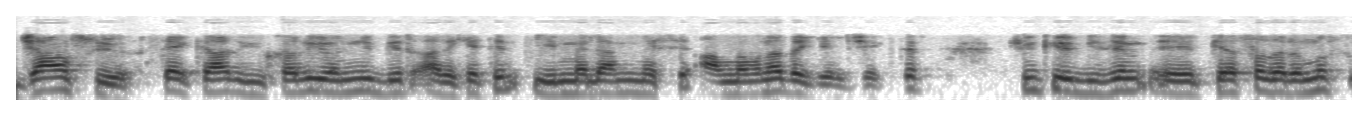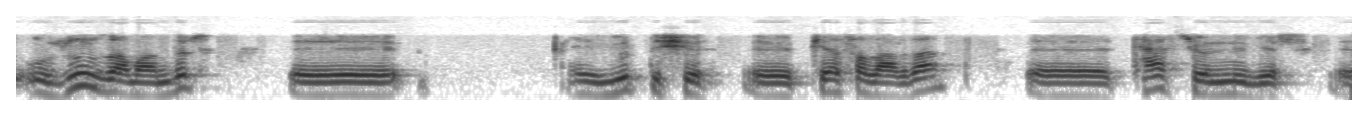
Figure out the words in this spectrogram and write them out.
can suyu, tekrar yukarı yönlü bir hareketin ivmelenmesi anlamına da gelecektir. Çünkü bizim e, piyasalarımız uzun zamandır e, e, yurt dışı e, piyasalardan e, ters yönlü bir e,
